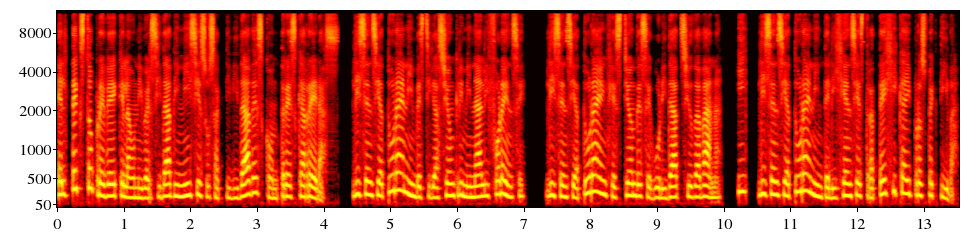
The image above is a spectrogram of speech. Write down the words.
El texto prevé que la universidad inicie sus actividades con tres carreras, licenciatura en investigación criminal y forense, licenciatura en gestión de seguridad ciudadana y licenciatura en inteligencia estratégica y prospectiva.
